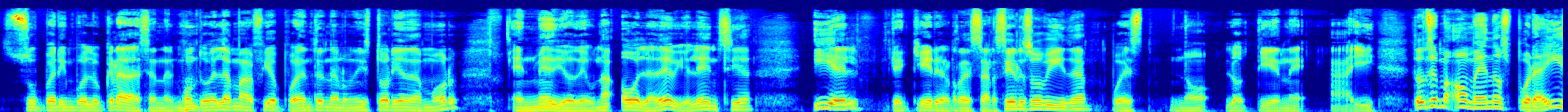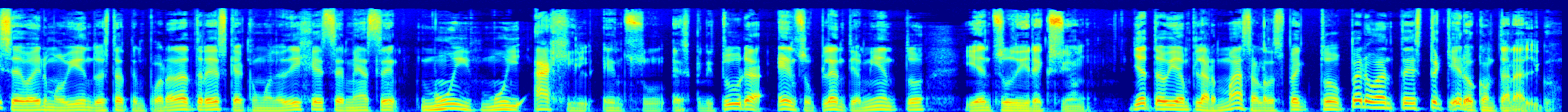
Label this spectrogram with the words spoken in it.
súper involucradas en el mundo de la mafia, pueden tener una historia de amor en medio de una ola de violencia y él, que quiere resarcir su vida, pues no lo tiene ahí. Entonces, más o menos por ahí se va a ir moviendo esta temporada 3, que como le dije, se me hace muy, muy ágil en su escritura, en su planteamiento y en su dirección. Ya te voy a ampliar más al respecto, pero antes te quiero contar algo.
